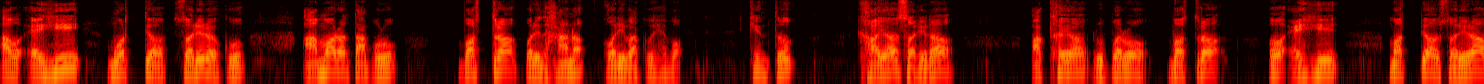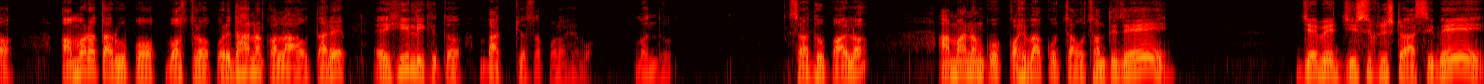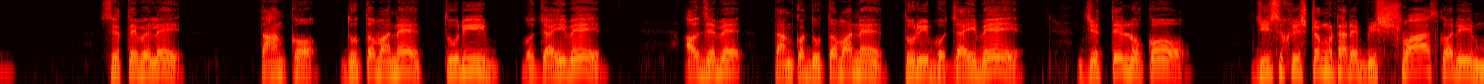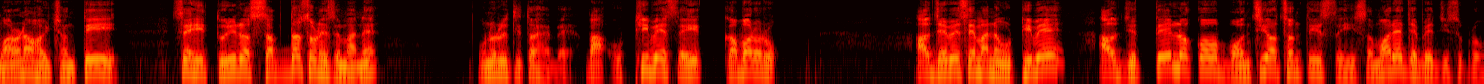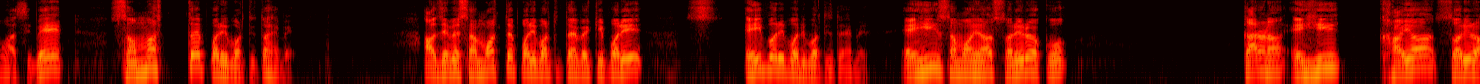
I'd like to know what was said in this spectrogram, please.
ଆଉ ଏହି ମୂର୍ତ୍ୟ ଶରୀରକୁ ଆମର ତାପରୁ ବସ୍ତ୍ର ପରିଧାନ କରିବାକୁ ହେବ। କିନ୍ତୁ କ୍ଷୟ ଶରୀର ଅକ୍ଷୟ ରୂପର ବସ୍ତ୍ର ଓ ଏହି ମତ୍ୟ ଶରୀର ଅମରତା ରୂପ ବସ୍ତ୍ର ପରିଧାନ କଲା ଅବତାରେ ଏହି ଲିଖିତ ବାକ୍ୟ ସଫଳ ହେବ। ବନ୍ଧୁ ସାଧୁ ପାଉଲ ଆମମାନଙ୍କୁ କହିବାକୁ ଚାହୁଁଛନ୍ତି ଯେ ଯେବେ ଯୀଶୁଖ୍ରୀଷ୍ଟ ଆସିବେ ସେତେବେଳେ ତାଙ୍କ ଦୂତମାନେ ତୁରି ବଜାଇବେ। ଆଉ ଯେବେ ତାଙ୍କ ଦୂତମାନେ ତୁରି ବଜାଇବେ ଯେତେ ଲୋକ ଯୀଶୁଖ୍ରୀଷ୍ଟଙ୍କଠାରେ ବିଶ୍ୱାସ କରି ମରଣ ହୋଇଛନ୍ତି ସେହି ତୁରିର ଶବ୍ଦ ଶୁଣି ସେମାନେ ପୁନରୁତ୍ଥିତ ହେବେ ବା ଉଠିବେ ସେହି କବରରୁ। ଆଉ ଯେବେ ସେମାନେ ଉଠିବେ ଆଉ ଯେତେ ଲୋକ ବଞ୍ଚି ଅଛନ୍ତି ସେହି ସମୟରେ ଯେବେ ଯୀଶୁ ପ୍ରଭୁ ଆସିବେ ସମସ୍ତେ ପରିବର୍ତ୍ତିତ ହେବେ। ଆଉ ଯେବେ ସମସ୍ତେ ପରିବର୍ତ୍ତିତ ହେବେ କିପରି? ଏହିପରି ପରିବର୍ତ୍ତିତ ହେବେ। ଏହି ସମୟ ଶରୀରକୁ କାରଣ ଏହି କ୍ଷୟ ଶରୀର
